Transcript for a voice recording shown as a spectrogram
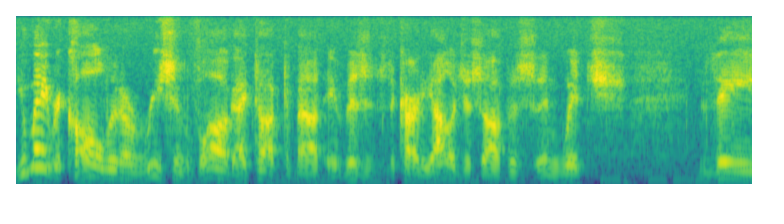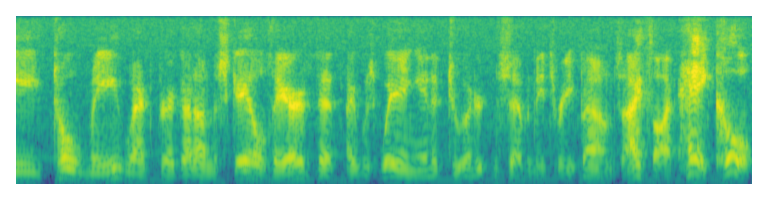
You may recall in a recent vlog I talked about a visit to the cardiologist's office in which they told me after I got on the scale there that I was weighing in at 273 pounds. I thought, hey, cool.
